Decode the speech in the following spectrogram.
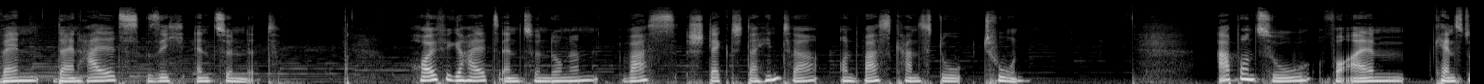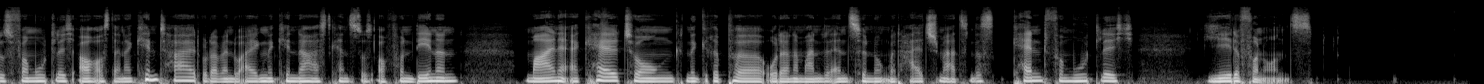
Wenn dein Hals sich entzündet. Häufige Halsentzündungen, was steckt dahinter und was kannst du tun? Ab und zu, vor allem kennst du es vermutlich auch aus deiner Kindheit oder wenn du eigene Kinder hast, kennst du es auch von denen, mal eine Erkältung, eine Grippe oder eine Mandelentzündung mit Halsschmerzen. Das kennt vermutlich jede von uns.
